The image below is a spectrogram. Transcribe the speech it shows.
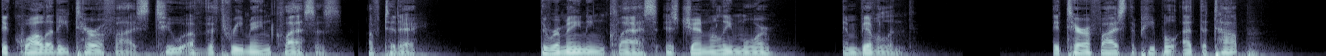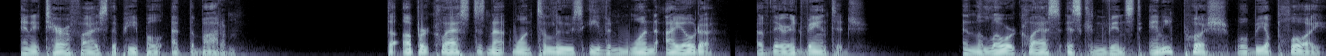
Equality terrifies two of the three main classes of today. The remaining class is generally more ambivalent. It terrifies the people at the top, and it terrifies the people at the bottom. The upper class does not want to lose even one iota of their advantage, and the lower class is convinced any push will be a ploy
